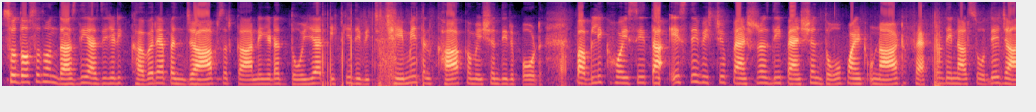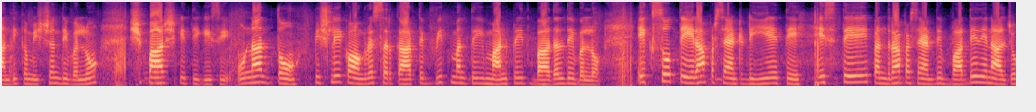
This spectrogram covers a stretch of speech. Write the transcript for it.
ਸੋ ਦੋਸਤੋ, ਤੁਹਾਨੂੰ ਦੱਸਦੀ ਅੱਜ ਦੀ ਜਿਹੜੀ ਖਬਰ ਹੈ, ਪੰਜਾਬ ਸਰਕਾਰ ਨੇ ਜਿਹੜਾ 2021 ਦੇ ਵਿੱਚ 6ਵੇਂ ਤਨਖਾਹ ਕਮਿਸ਼ਨ ਦੀ ਰਿਪੋਰਟ ਪਬਲਿਕ ਹੋਈ ਸੀ, ਤਾਂ ਇਸ ਦੇ ਵਿੱਚ ਪੈਨਸ਼ਨਰਸ ਦੀ ਪੈਨਸ਼ਨ 2.59 ਫੈਕਟਰ ਦੇ ਨਾਲ ਸੋਧੇ ਜਾਣ ਦੀ ਕਮਿਸ਼ਨ ਦੇ ਵੱਲੋਂ ਸਿਫਾਰਿਸ਼ ਕੀਤੀ ਗਈ ਸੀ। ਉਹਨਾਂ ਤੋਂ ਪਿਛਲੇ ਕਾਂਗਰਸ ਸਰਕਾਰ ਤੇ ਵਿੱਤ ਮੰਤਰੀ ਮਨਪ੍ਰੀਤ ਬਾਦਲ ਦੇ ਵੱਲੋਂ 113% ਡੀਏ ਤੇ ਇਸ ਤੇ 15% ਦੇ ਵਾਧੇ ਦੇ ਨਾਲ ਜੋ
